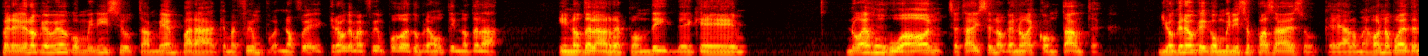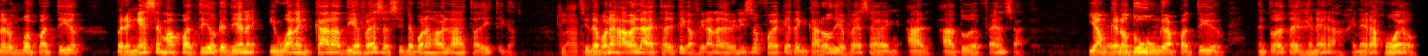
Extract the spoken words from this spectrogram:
Pero yo lo que veo con Vinicius también, para que me fui un no fue, creo que me fui un poco de tu pregunta y no te la, y no te la respondí, de que no es un jugador, se está diciendo que no es constante. Yo creo que con Vinicius pasa eso, que a lo mejor no puede tener un buen partido, pero en ese más partido que tiene, igual encara 10 veces, si te pones a ver las estadísticas. Claro. Si te pones a ver las estadísticas finales de Vinicius, fue que te encaró 10 veces a, tu defensa. Y aunque no eh, tuvo un gran partido, entonces te genera, genera juego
